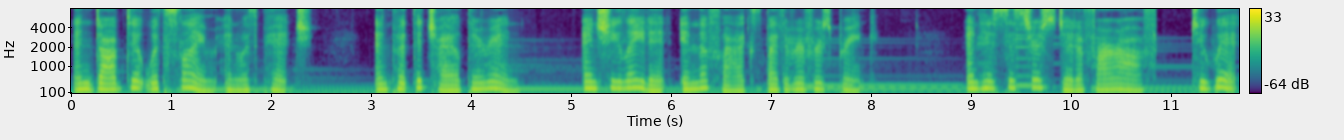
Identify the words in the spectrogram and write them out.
and daubed it with slime and with pitch, and put the child therein. And she laid it in the flags by the river's brink. And his sister stood afar off, to wit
